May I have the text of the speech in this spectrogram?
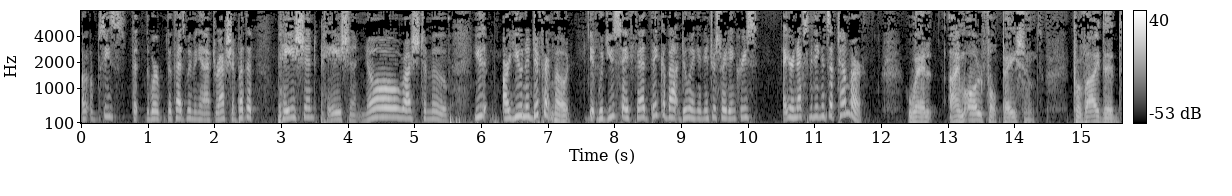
uh, sees that the Fed's moving in that direction, but the patient, patient, no rush to move. You are you in a different mode? It, would you say, Fed, think about doing an interest rate increase at your next meeting in September? Well, I'm all for patience, provided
